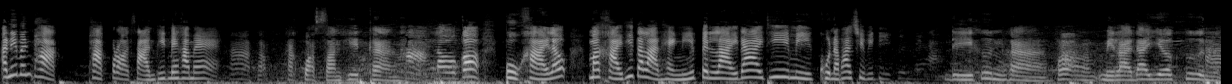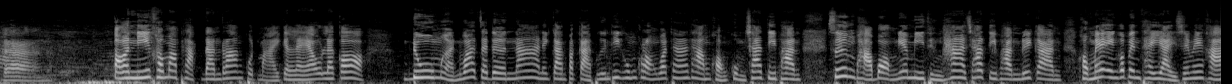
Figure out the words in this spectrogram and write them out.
อันนี้เป็นผักผักปลอดสารพิษไหมคะแม่ค่ะผักผักปลอดสารพิษค่ะค่ะ เราก็ปลูกขายแล้วมาขายที่ตลาดแห่งนี้เป็นรายได้ที่มีคุณภาพชีวิตดีขึ้นไหมคะดีขึ้นค่ะ เพราะมีรายได้เยอะขึ้นค่ะ ตอนนี้เขามาผลักดันร่างกฎหมายกันแล้ว แล้วก็ดูเหมือนว่าจะเดินหน้าในการประกาศพื้นที่คุ้มครองวัฒนธรรมของกลุ่มชาติพันธุ์ ซึ่งผาบ่องเนี่ยมีถึง 5 ชาติพันธุ์ด้วยกัน ของแม่เองก็เป็นไทยใหญ่ใช่ไหมคะ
